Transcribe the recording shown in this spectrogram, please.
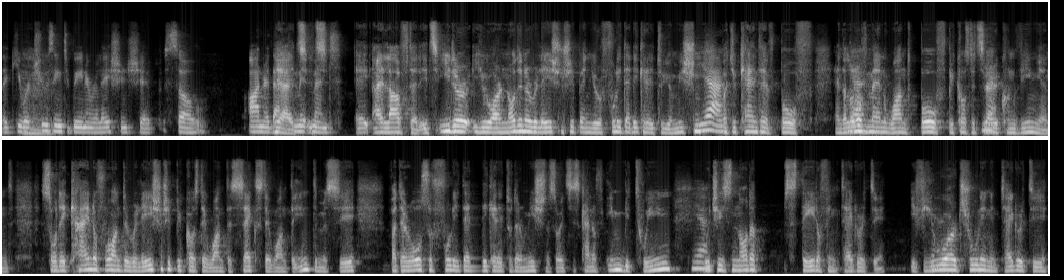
like you were mm. choosing to be in a relationship so honor that yeah, commitment it's, it's, i love that. It's either you are not in a relationship and you're fully dedicated to your mission yeah. but you can't have both. And a lot yeah. of men want both because it's very yeah. convenient. So they kind of want the relationship because they want the sex they want the intimacy but they're also fully dedicated to their mission. So it's this kind of in between which is not a state of integrity. If you are truly in integrity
